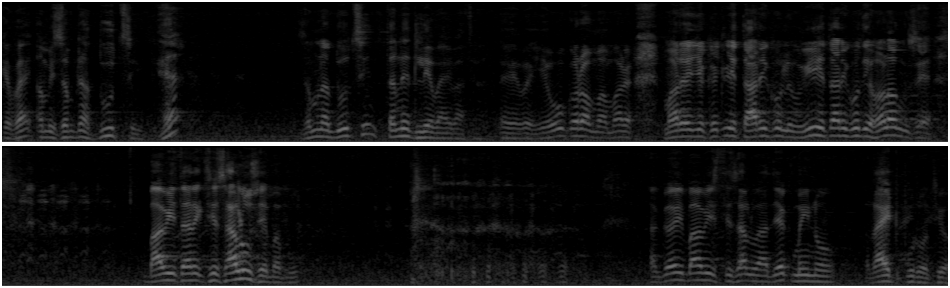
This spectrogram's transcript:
કે, ભાઈ, અમે જમના દૂધ છે હે? જમના દૂધ છે તને જ લેવા આવ્યા હતા એવું કરો મારે મારે જે કેટલી તારીખો, વીસ તારીખ સુધી હળંગ છે. બાવીસ તારીખથી ચાલુ છે બાબુ આ ગઈ બાવીસથી ચાલુ, આજ એક મહિનો રાઈટ પૂરો થયો.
